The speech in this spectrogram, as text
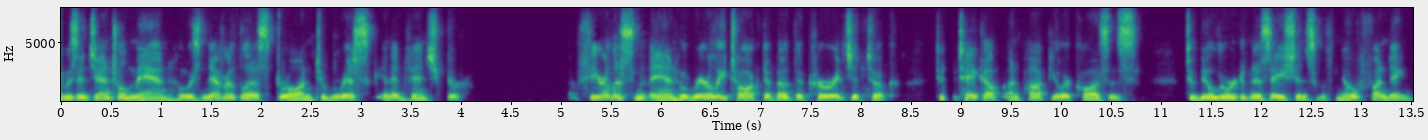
He was a gentle man who was nevertheless drawn to risk and adventure. A fearless man who rarely talked about the courage it took to take up unpopular causes, to build organizations with no funding,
